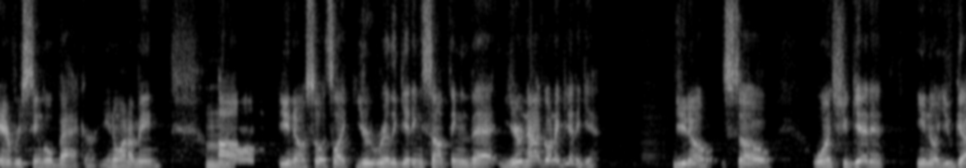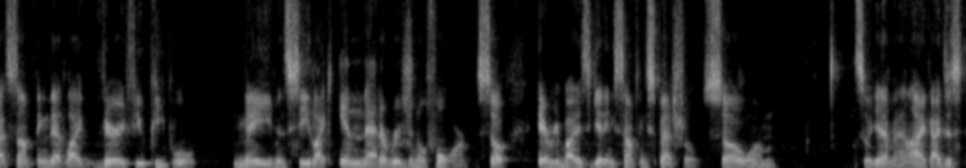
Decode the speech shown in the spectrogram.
every single backer. You know what I mean? Mm-hmm. Um, you know, so it's like you're really getting something that you're not going to get again. You know, so once you get it, you know, you've got something that like very few people may even see like in that original form. So everybody's getting something special. So um so yeah, man, like I just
